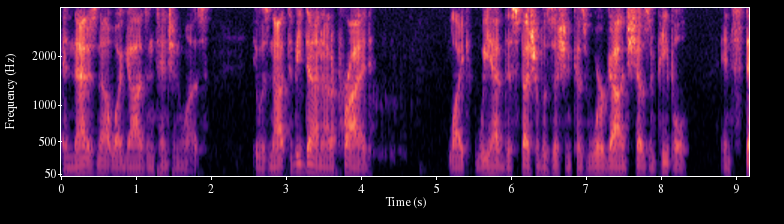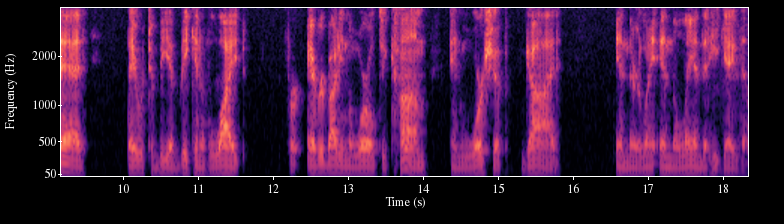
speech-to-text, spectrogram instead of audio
And that is not what God's intention was. It was not to be done out of pride, like we have this special position because we're God's chosen people. Instead, they were to be a beacon of light for everybody in the world to come and worship God in their land in the land that he gave them.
